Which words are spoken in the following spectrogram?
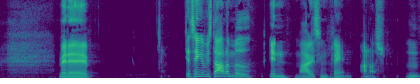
men øh, jeg tænker, vi starter med en marketingplan, Anders. Mm.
